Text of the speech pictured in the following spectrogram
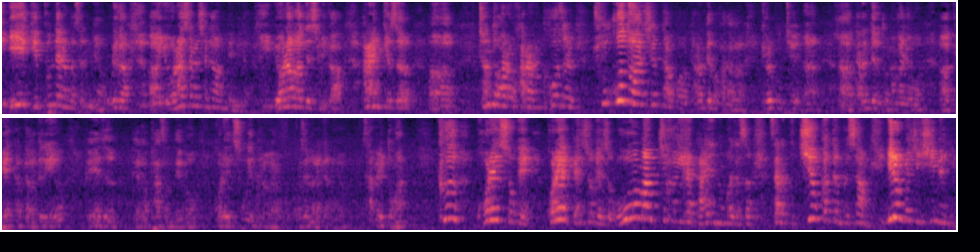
이 깊은 데는 것은요 우리가 어, 요나서를 생각하면 됩니다. 요나가 어땠습니까? 하나님께서 어, 전도하라고 가라는 그것을 죽어도 싫다고 다른 데로 가다가 결국 제, 어, 어, 다른 데로 도망가려고 어, 배에 탔다가 어떻게 해요? 배에서 배가 파손되고 고래 속에 들어가고 고생을 하잖아요. 3일 동안 그 고래 속에 고래 뱃 속에서 오만 찌꺼기가 다 있는 곳에서 살았던 지옥 같은 그 삶 이런 것이 시면이에요.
